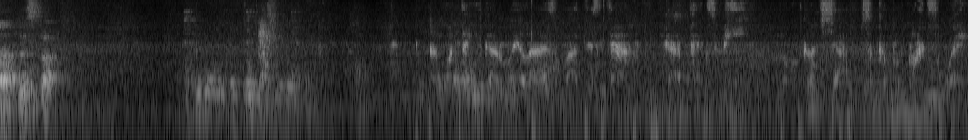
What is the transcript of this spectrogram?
It's not this stuff. One thing you gotta realize about this town, you gotta pack some heat. Local gun shop is a couple of blocks away.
